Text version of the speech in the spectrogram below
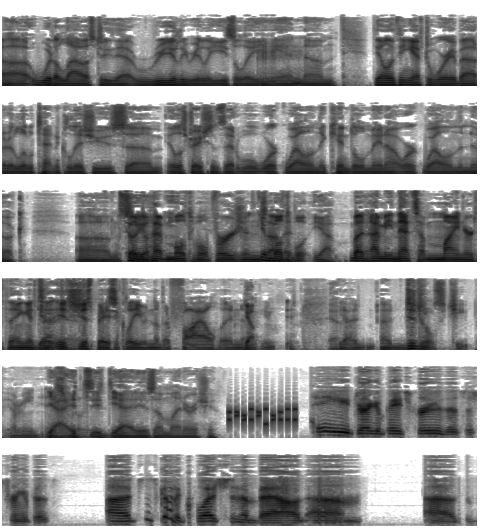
uh, would allow us to do that really, really easily. And um, the only thing you have to worry about are little technical issues. Um, illustrations that will work well on the Kindle may not work well on the Nook. Um, So, you'll have multiple versions. Yeah, of multiple. It. Yeah, but I mean that's a minor thing. It's Yeah, a, it's just basically another file, and uh, yeah, uh, digital's cheap. I mean, yeah, it's it, yeah, it is a minor issue. Hey, Dragon Page crew, this is Trampus. Uh, just got a question about um, uh, the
